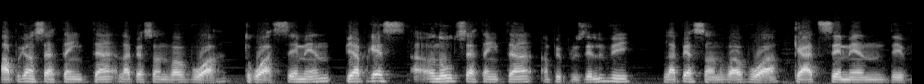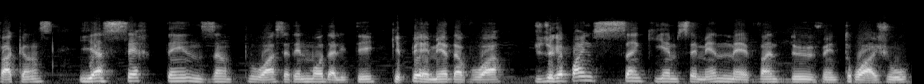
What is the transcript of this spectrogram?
Après un certain temps, la personne va voir trois semaines. Puis après un autre certain temps un peu plus élevé, la personne va avoir quatre semaines de vacances. Il y a certains emplois, certaines modalités qui permettent d'avoir, je dirais pas une cinquième semaine, mais 22, 23 jours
